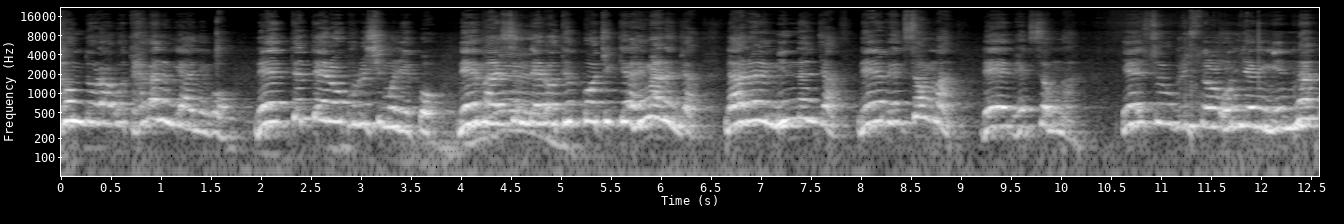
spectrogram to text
성도라고 타가는 게 아니고 내 뜻대로 부르심을 입고 내 말씀대로 듣고 지켜 행하는 자 나를 믿는 자 내 백성만 내 백성만. 예수 그리스도를 온전히 믿는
